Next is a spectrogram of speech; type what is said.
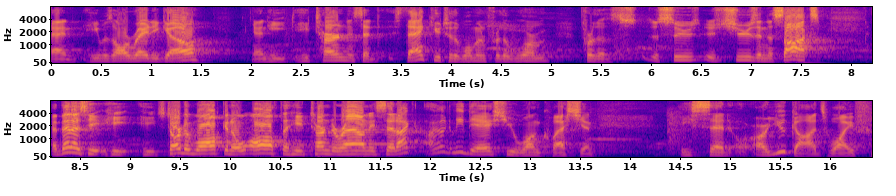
and he was all ready to go. And he, he turned and said, Thank you to the woman for the warm, for the, the uh, shoes and the socks. And then as he, he, he started walking off, and he turned around and he said, I, I need to ask you one question. He said, Are you God's wife?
